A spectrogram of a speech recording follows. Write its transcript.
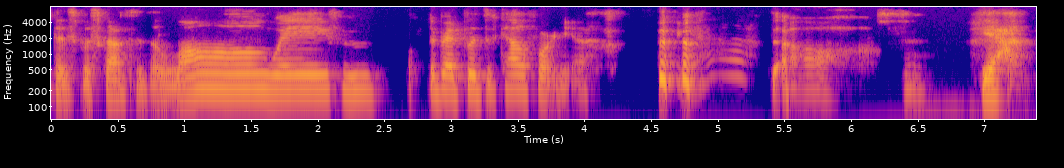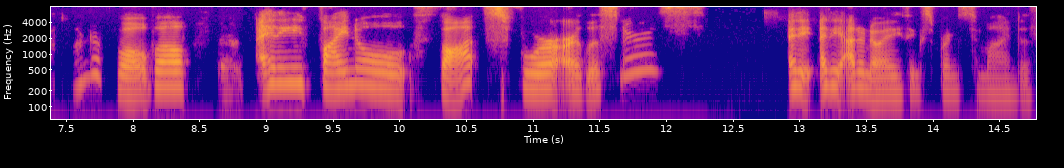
Because Wisconsin's a long way from the redwoods of California. yeah. so, oh. Yeah. Wonderful. Well, any final thoughts for our listeners? any, any I don't know anything springs to mind as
